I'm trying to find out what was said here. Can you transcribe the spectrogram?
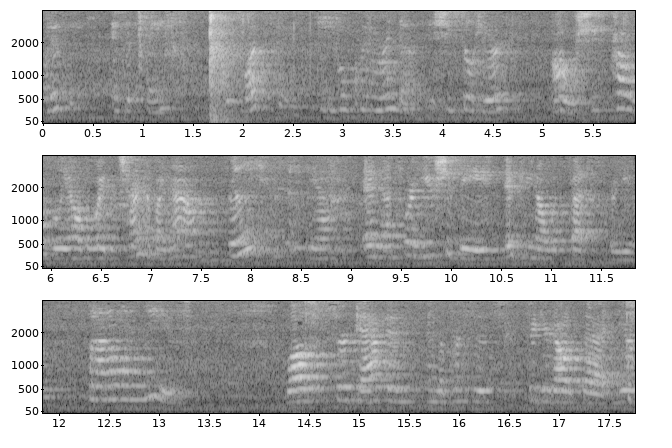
What is it? Is it Faith? It's what safe? The evil Queen Miranda. Is she still here? Oh, she's probably all the way to China by now. Really? Yeah, and that's where you should be if you know what's best for you. But I don't want to leave. Well, Sir Gavin and the princes figured out that your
